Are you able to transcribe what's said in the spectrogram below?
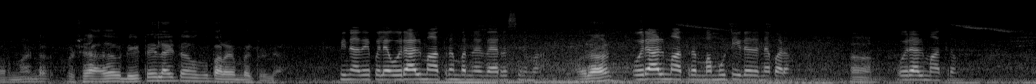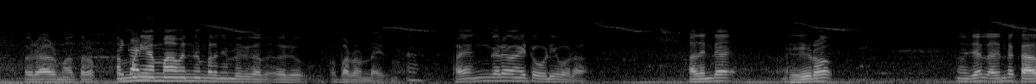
ഓർമ്മയുണ്ട്. പക്ഷെ അത് ഡീറ്റെയിൽ ആയിട്ട് നമുക്ക് പറയാൻ പറ്റില്ല. പിന്നെ അതേപോലെ ഒരാൾ മാത്രം പറഞ്ഞ വേറെ സിനിമ. ഒരാൾ? ഒരാൾ മാത്രം മമ്മൂട്ടിയുടെ തന്നെ പടം. ആ. ഒരാൾ മാത്രം. ഒരാൾ മാത്രം. അമ്മണി അമ്മാവൻ എന്നും പറഞ്ഞുകൊണ്ടൊരു കഥ ഒരു പടം ഉണ്ടായിരുന്നു. ആ. ഭയങ്കരമായിട്ട് ഓടിയ പടമാണ്. അതിന്റെ ഹീറോ എന്ന് വെച്ചാൽ അതിന്റെ കഥ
